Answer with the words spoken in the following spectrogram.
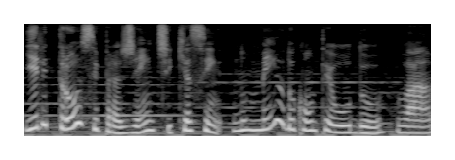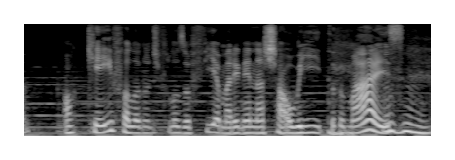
E ele trouxe pra gente que, assim, no meio do conteúdo lá, ok, falando de filosofia, Marilena Chauí e tudo mais, Uhum.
